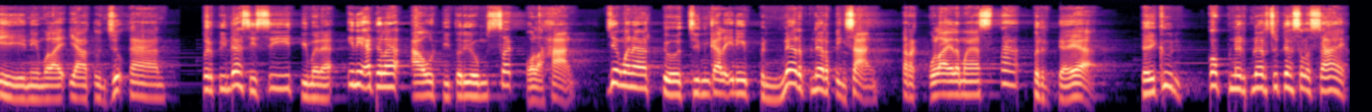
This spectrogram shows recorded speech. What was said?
ini mulai ia tunjukkan. Berpindah sisi di mana ini adalah auditorium sekolahan yang mana Dojin kali ini benar-benar pingsan, terkulai lemas, tak berdaya. Daegun, kok benar-benar sudah selesai?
